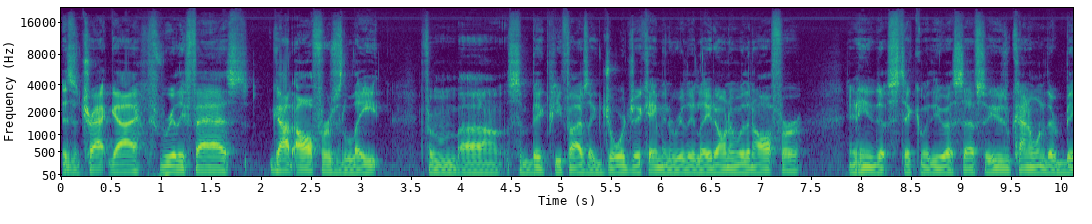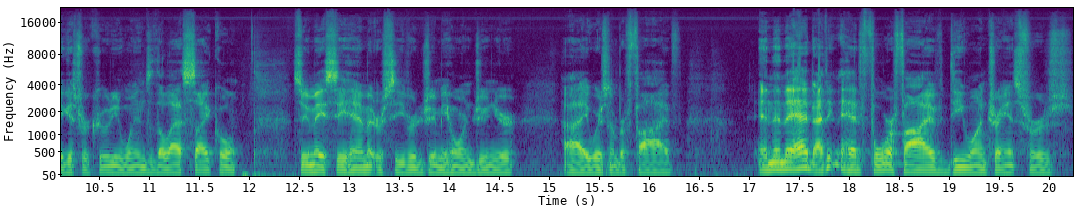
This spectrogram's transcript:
is a track guy, really fast. Got offers late from uh, some big P5s, like Georgia came in really late on him with an offer, and he ended up sticking with USF. So he was kind of one of their biggest recruiting wins of the last cycle. So you may see him at receiver, Jimmy Horn Jr. Uh, he wears number five. And then they had, I think they had four or five D1 transfers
